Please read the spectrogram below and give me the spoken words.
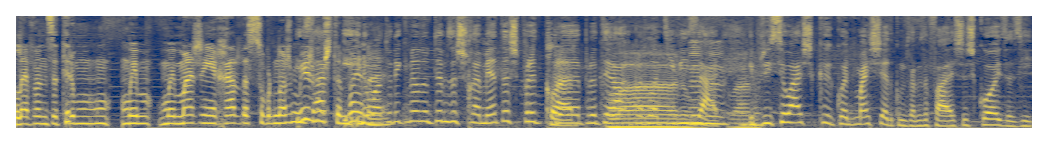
leva-nos a ter um- uma, uma imagem errada sobre nós mesmos Exato, também. E não numa é? altura em que nós não temos as ferramentas para, Claro. para, para, ter, Claro, para relativizar. Uhum. claro. E por isso eu acho que quanto mais cedo começarmos a falar estas coisas e,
